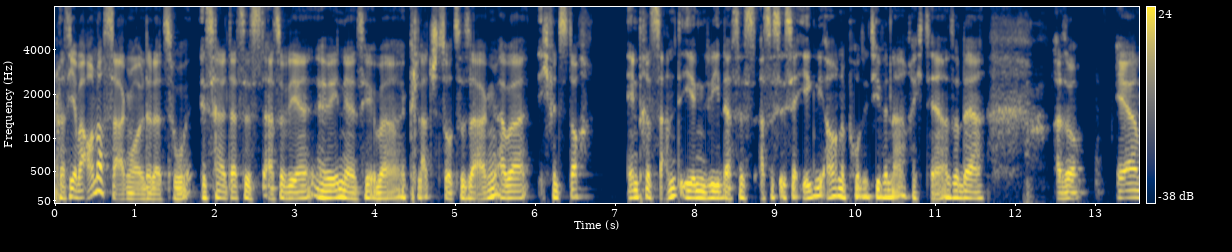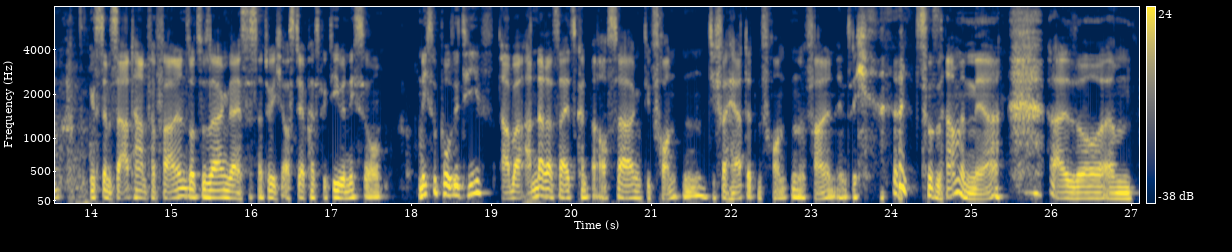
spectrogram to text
Was ich aber auch noch sagen wollte dazu, ist halt, dass es, also wir reden ja jetzt hier über Klatsch sozusagen, aber ich finde es doch interessant irgendwie, dass es, also es ist ja irgendwie auch eine positive Nachricht, ja. Also der, also er ist dem Satan verfallen sozusagen, da ist es natürlich aus der Perspektive nicht so, nicht so positiv, aber andererseits könnte man auch sagen, die Fronten, die verhärteten Fronten fallen in sich zusammen, ja. Also, ähm,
